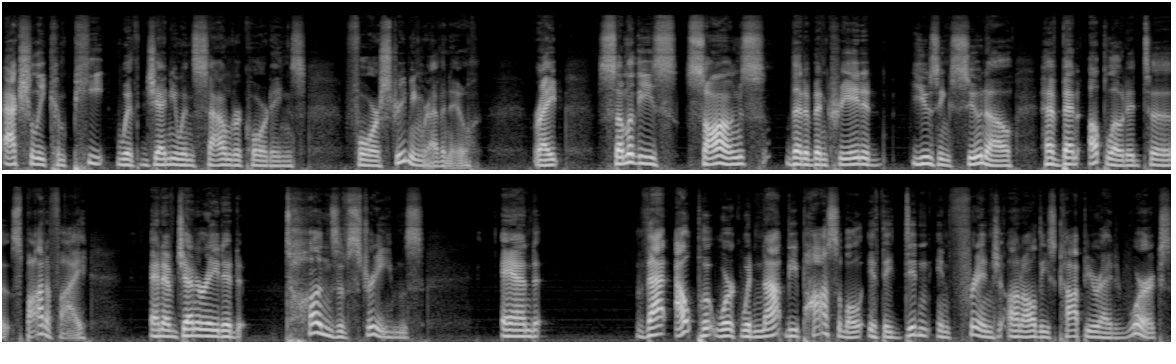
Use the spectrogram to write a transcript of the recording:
actually compete with genuine sound recordings for streaming revenue, right? Some of these songs that have been created using Suno have been uploaded to Spotify and have generated tons of streams. And that output work would not be possible if they didn't infringe on all these copyrighted works.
